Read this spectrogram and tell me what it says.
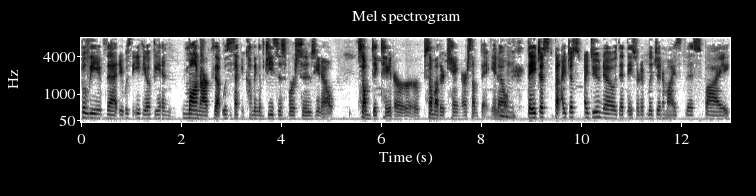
believe that it was the ethiopian monarch that was the second coming of jesus versus you know some dictator or some other king or something you know Mhm. they just but i just i do know that they sort of legitimized this by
